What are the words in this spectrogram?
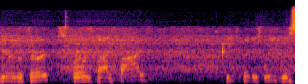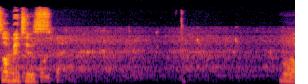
here in the third. Spurs by five. Heat's biggest lead was What's up, seven in the bitches? first half. Well,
